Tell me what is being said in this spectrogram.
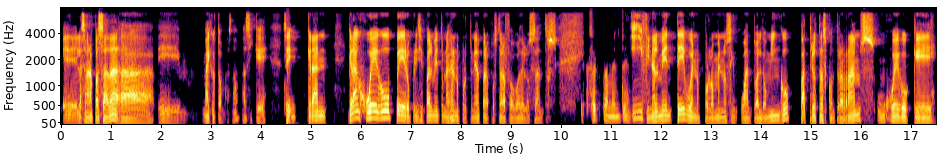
eh, la semana pasada a eh, Michael Thomas, ¿no? Así que sí, gran, gran juego, pero principalmente una gran oportunidad para apostar a favor de los Santos. Exactamente. Y finalmente, bueno, por lo menos en cuanto al domingo, Patriotas contra Rams, un juego que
